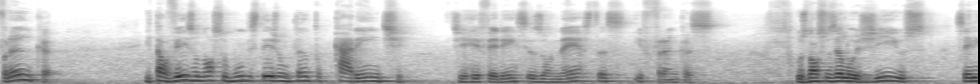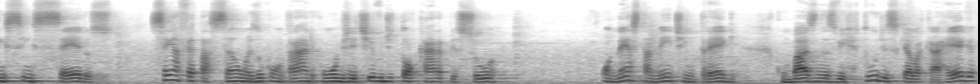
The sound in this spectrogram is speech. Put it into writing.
franca. E talvez o nosso mundo esteja um tanto carente de referências honestas e francas. Os nossos elogios serem sinceros, sem afetação, mas do contrário, com o objetivo de tocar a pessoa, honestamente entregue, com base nas virtudes que ela carrega,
